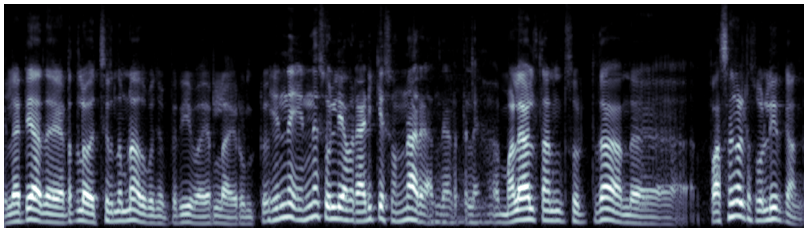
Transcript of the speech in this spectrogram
இல்லாட்டி அந்த இடத்துல வச்சுருந்தோம்னா அது கொஞ்சம் பெரிய வைரல் ஆயிரும்ட்டு என்ன என்ன சொல்லி அவர் அடிக்க சொன்னார் அந்த இடத்துல? மலையாளத்தான்னு சொல்லிட்டு தான் அந்த பசங்கள்கிட்ட சொல்லியிருக்காங்க.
